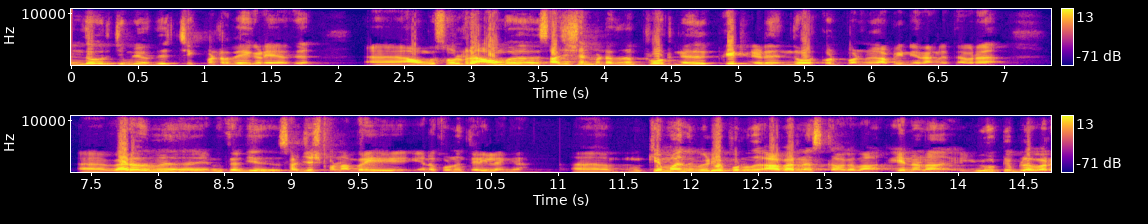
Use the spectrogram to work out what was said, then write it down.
எந்த ஒரு ஜிம்லையும் வந்து செக் பண்ணுறதே கிடையாது. அவங்க சொல்கிற அவங்க சஜஷன் பண்ணுறது வந்து ப்ரோட்டீன் எடு கேட்டின் எடு இந்த ஒர்க் அவுட் பண்ணு அப்படின்னுறாங்களே தவிர வேற எதுவும் எனக்கு தெரிஞ்சு சஜஸ்ட் பண்ண மாதிரி எனக்கு ஒன்றும் தெரியலைங்க. முக்கியமாக இந்த வீடியோ போடுறது அவேர்னஸ்க்காக தான் என்னென்னா யூடியூப்பில் வர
